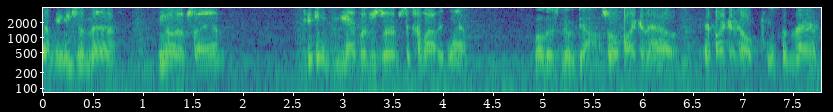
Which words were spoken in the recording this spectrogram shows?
I mean, he's in there. You know what I'm saying? He just never deserves to come out again. Well, there's no doubt. So if I can help, if I can help keep him there,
